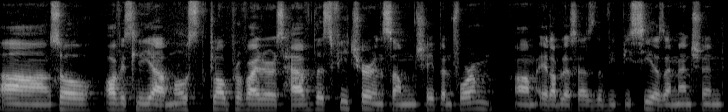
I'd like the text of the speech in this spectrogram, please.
Uh, so obviously, yeah, most cloud providers have this feature in some shape and form. Um, AWS has the VPC, as I mentioned.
